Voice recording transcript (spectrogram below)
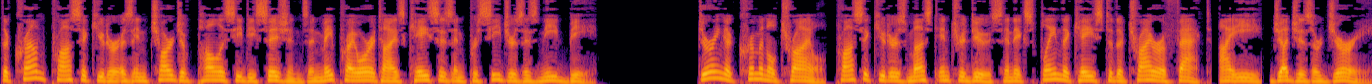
The Crown prosecutor is in charge of policy decisions and may prioritize cases and procedures as need be. During a criminal trial, prosecutors must introduce and explain the case to the trier of fact, i.e., judges or jury.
